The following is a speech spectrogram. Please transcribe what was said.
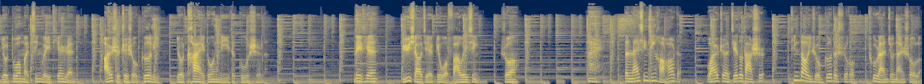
有多么惊为天人，而是这首歌里有太多你的故事了。那天，于小姐给我发微信说：“哎，本来心情好好的。”玩着节奏大师，听到一首歌的时候，突然就难受了。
